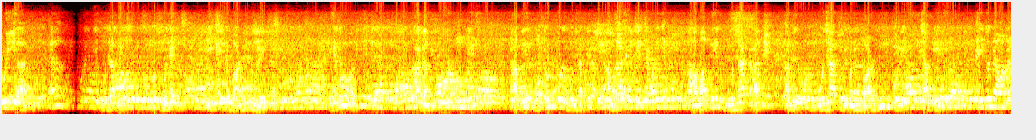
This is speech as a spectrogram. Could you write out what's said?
উড়িয়া হ্যাঁ দিয়ে বোঝাই ইংরেজিতে বার্ডন হয়ে যায় ঠিক আছে আগামী প্রজন্মকে তাদের মতন করে বোঝাতে হবে। আমরা আসলে চেষ্টা করি যে আমাদের বোঝাটা তাদের উপর বোঝা করে মানে বার্নিং করে চাপিয়ে দেওয়া। সেই জন্য আমরা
